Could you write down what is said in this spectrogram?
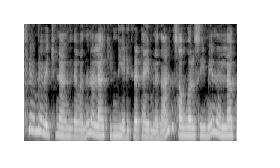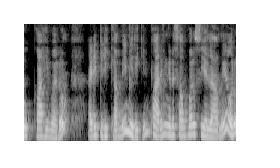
ஃப்ளேமில் வச்சு நாங்கள் இதை வந்து நல்லா கிண்டி எடுக்கிற டைமில் தான் சவ்வரிசியுமே நல்லா குக் ஆகி வரும். அடிப்பிடிக்காமே மிரிக்கும் பாருங்கள் எங்களோட சவ்வரிசி எல்லாமே ஒரு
